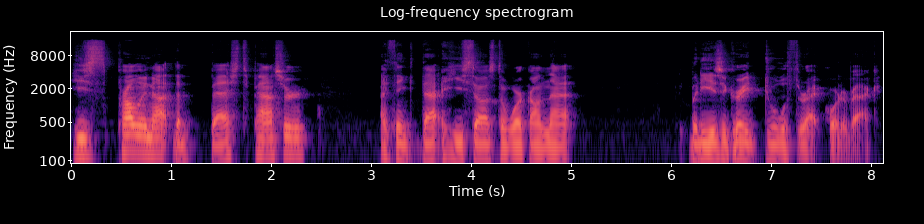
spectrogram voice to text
He's probably not the best passer. I think that he still has to work on that. But he is a great dual threat quarterback.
